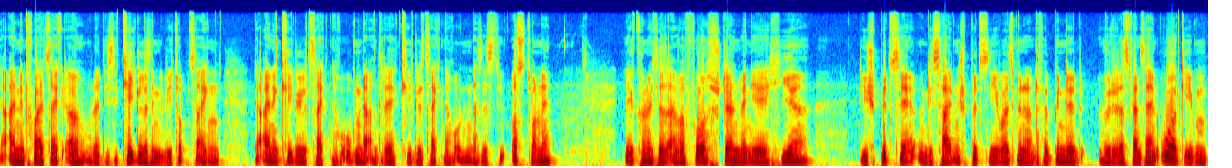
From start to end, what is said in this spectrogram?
Der eine Pfeil zeigt, äh, oder diese Kegel, das sind die Topzeichen. Der eine Kegel zeigt nach oben, der andere Kegel zeigt nach unten. Das ist die Osttonne. Ihr könnt euch das einfach vorstellen, wenn ihr hier die Spitze und die Seitenspitzen jeweils miteinander verbindet, würde das Ganze ein Ohr geben.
